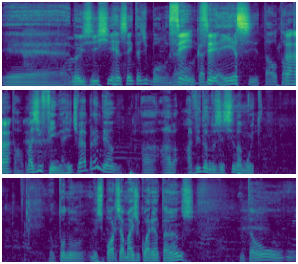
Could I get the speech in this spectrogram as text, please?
é, não existe receita de bolo, né? Sim, o sim. é esse, tal, tal, tal, tal. Mas enfim, a gente vai aprendendo. A, a, a vida nos ensina muito. Eu estou no, no esporte há mais de 40 anos, então um,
